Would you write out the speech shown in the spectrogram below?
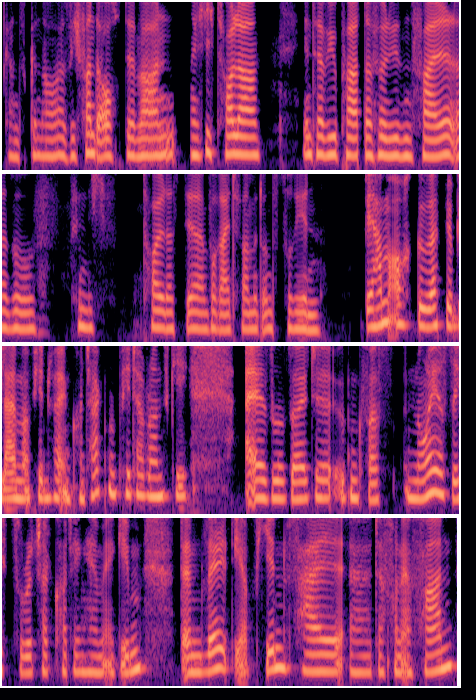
ganz genau. Also ich fand auch, der war ein richtig toller Interviewpartner für diesen Fall. Also finde ich toll, dass der bereit war, mit uns zu reden. Wir haben auch gesagt, wir bleiben auf jeden Fall in Kontakt mit Peter Bronski. Also sollte irgendwas Neues sich zu Richard Cottingham ergeben, dann werdet ihr auf jeden Fall äh, davon erfahren.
